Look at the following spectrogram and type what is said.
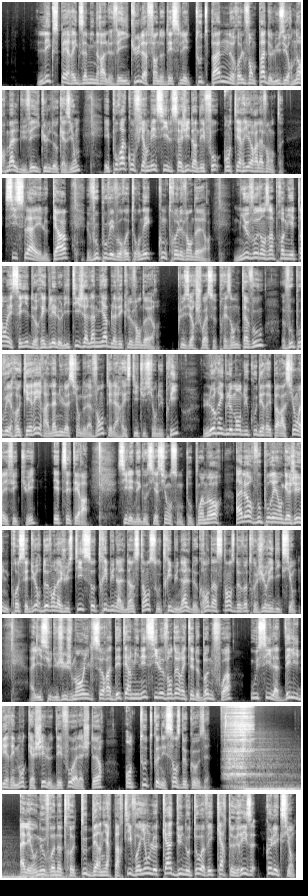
L'expert examinera le véhicule afin de déceler toute panne ne relevant pas de l'usure normale du véhicule d'occasion et pourra confirmer s'il s'agit d'un défaut antérieur à la vente. Si cela est le cas, vous pouvez vous retourner contre le vendeur. Mieux vaut dans un premier temps essayer de régler le litige à l'amiable avec le vendeur. Plusieurs choix se présentent à vous. Vous pouvez requérir à l'annulation de la vente et la restitution du prix, le règlement du coût des réparations à effectuer, etc. Si les négociations sont au point mort, alors vous pourrez engager une procédure devant la justice au tribunal d'instance ou tribunal de grande instance de votre juridiction. À l'issue du jugement, il sera déterminé si le vendeur était de bonne foi ou s'il a délibérément caché le défaut à l'acheteur en toute connaissance de cause. Allez, on ouvre notre toute dernière partie. Voyons le cas d'une auto avec carte grise collection.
